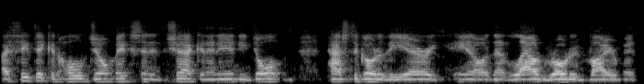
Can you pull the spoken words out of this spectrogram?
I think they can hold Joe Mixon in check, and then Andy Dalton has to go to the air, you know, in that loud road environment.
